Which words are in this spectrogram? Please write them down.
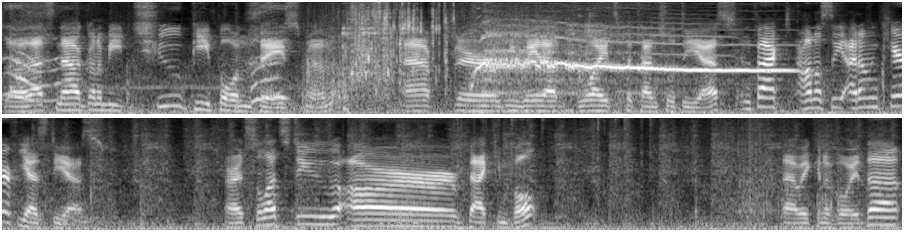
So that's now gonna be two people in the basement after we wait out Dwight's potential DS. In fact, honestly, I don't care if he has DS. Alright, so let's do our vacuum vault. That we can avoid that.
